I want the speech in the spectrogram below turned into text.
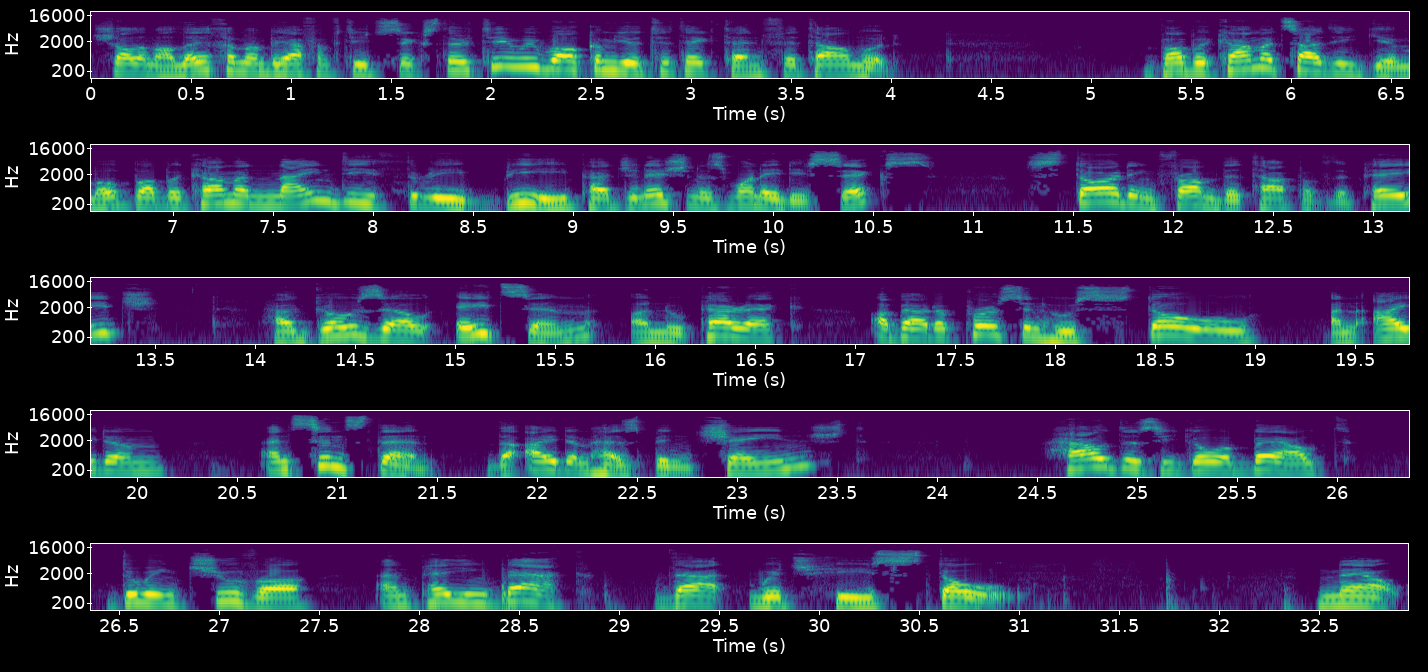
Shalom Aleichem on behalf of Teach 613, we welcome you to take 10 for Talmud. Baba Kama Tzadi Gimel, Baba Kama 93b, pagination is 186, starting from the top of the page, Hagozel Eitzim, a new perek, about a person who stole an item, and since then the item has been changed. How does he go about doing tshuva and paying back that which he stole. Now,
